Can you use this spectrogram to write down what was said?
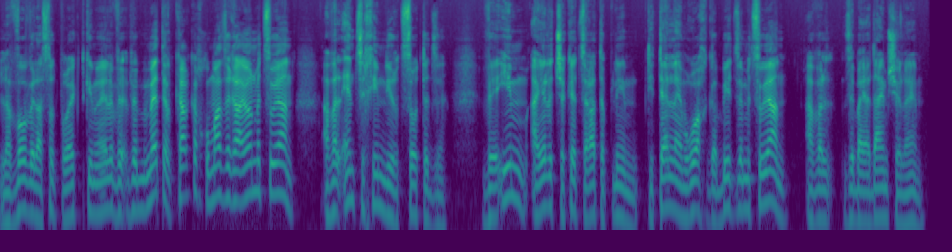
לבוא ולעשות פרויקטים האלה, ובאמת על קרקע חומה זה רעיון מצוין, אבל הם צריכים לרצות את זה. ואם איילת שקד, שרת הפנים, תיתן להם רוח גבית זה מצוין, אבל זה בידיים שלהם.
